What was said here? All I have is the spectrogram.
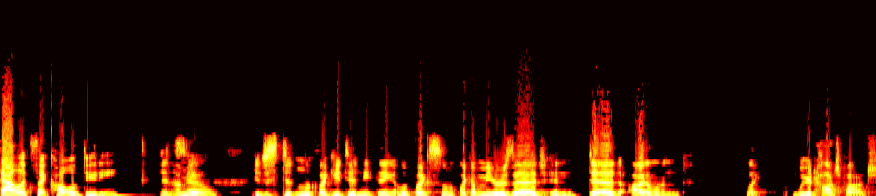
that looks like Call of Duty. and I mean, it just didn't look like you did anything. It looked like some, like a Mirror's Edge and Dead Island, weird hodgepodge.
